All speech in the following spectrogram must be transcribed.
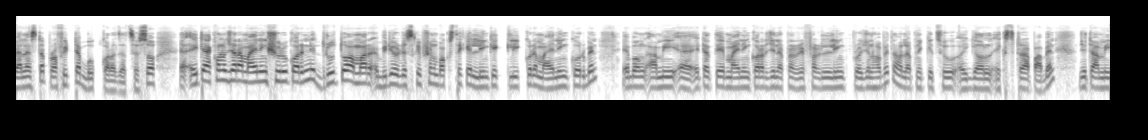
ব্যালেন্সটা প্রফিটটা বুক করা যাচ্ছে। সো এইটা এখনও যারা মাইনিং শুরু করেননি, দ্রুত আমার ভিডিও ডিসক্রিপশন বক্স থেকে লিঙ্কে ক্লিক করে মাইনিং করবেন। এবং আমি এটাতে মাইনিং করার জন্য আপনার রেফার লিঙ্ক প্রয়োজন হবে, তাহলে আপনি কিছু ইগল এক্সট্রা পাবেন, যেটা আমি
